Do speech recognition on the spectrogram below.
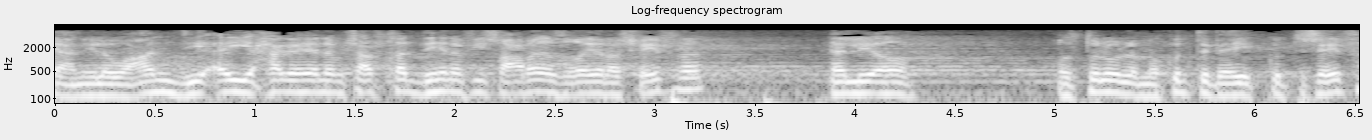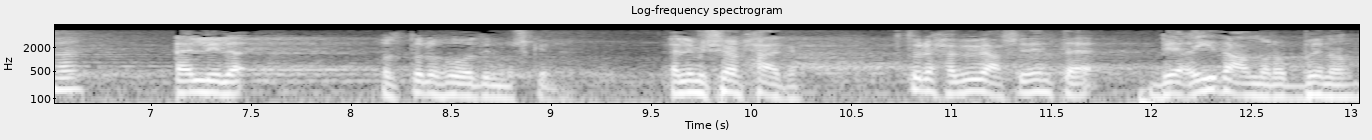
يعني لو عندي أي حاجة هنا مش عارف خدي هنا في شعرايه صغيرة شايفها؟ قال لي آه. قلت له لما كنت بعيد كنت شايفها؟ قال لي لا. قلت له هو دي المشكلة. قال لي مش فاهم حاجة. قلت له يا حبيبي عشان أنت بعيد عن ربنا.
